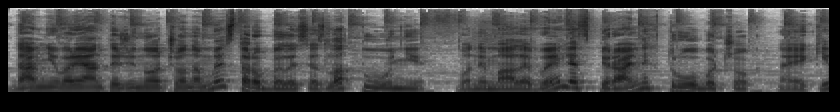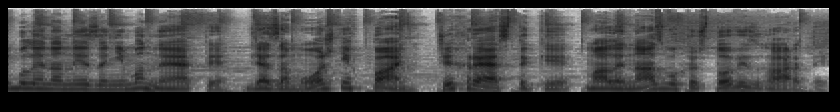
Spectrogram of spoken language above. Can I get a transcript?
Давні варіанти жіночого намиста робилися з латуні. Вони мали вигляд спіральних трубочок, на які були нанизані монети для заможніх пань чи хрестики, мали назву Христові згарди.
